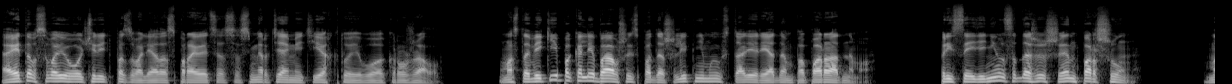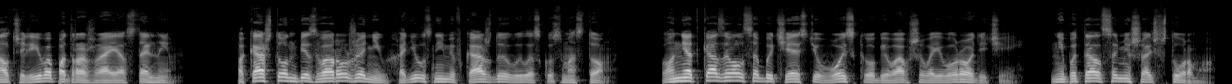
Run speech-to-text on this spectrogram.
А это в свою очередь позволяло справиться со смертями тех, кто его окружал. Мостовики, поколебавшись, подошли к нему и встали рядом по парадному. Присоединился даже Шен Паршун, молчаливо подражая остальным. Пока что он без вооружений ходил с ними в каждую вылазку с мостом. Он не отказывался быть частью войска, убивавшего его родичей, не пытался мешать штурму.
